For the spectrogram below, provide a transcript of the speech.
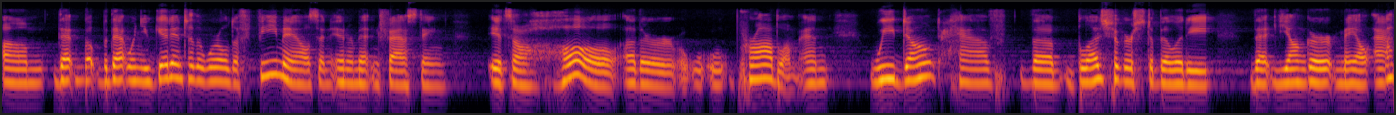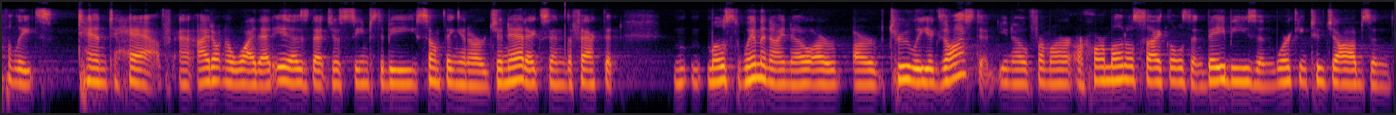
um, that but, but that when you get into the world of females and intermittent fasting, it's a whole other problem, and we don't have the blood sugar stability that younger male athletes tend to have. I don't know why that is. That just seems to be something in our genetics, and the fact that most women I know are are truly exhausted, you know, from our, our hormonal cycles and babies and working two jobs and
